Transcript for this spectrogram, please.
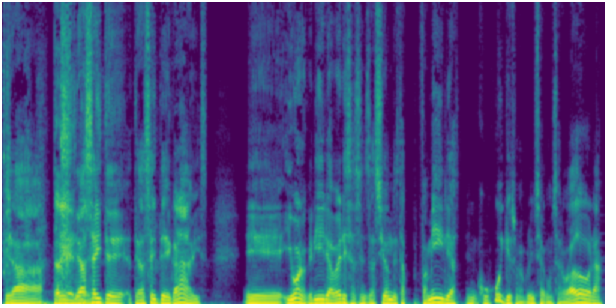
te da, bien, te da aceite, te da aceite de cannabis. Eh, y bueno, quería ir a ver esa sensación de estas familias en Jujuy, que es una provincia conservadora.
